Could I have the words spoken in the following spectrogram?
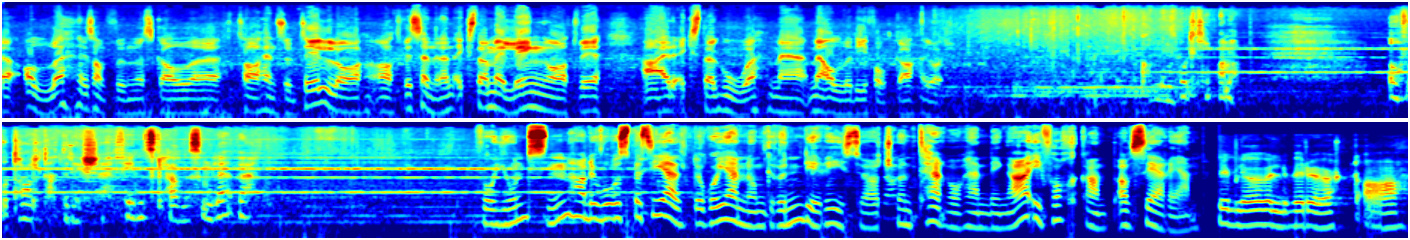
alle i samfunnet skal ta hensyn til. Og at vi sender en ekstra melding, og at vi er ekstra gode med, med alle de folka i år. kom inn politimannen opp og fortalte at det ikke finnes flere som lever. For Johnsen har det vært spesielt å gå gjennom grundig research rundt terrorhendinger i forkant av serien. Vi ble jo veldig berørt av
